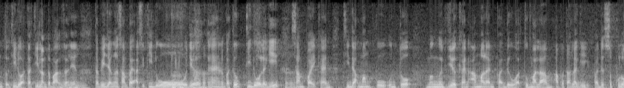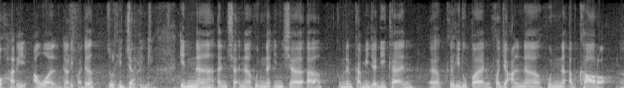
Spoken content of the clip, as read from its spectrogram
untuk tidur atas tilam tebal ustaz ya. Tapi jangan sampai asyik tidur je. Kan lepas tu tidur lagi. Sampaikan tidak mampu untuk mengerjakan amalan pada waktu malam apatah lagi pada 10 hari awal daripada Zulhijjah ini. Inna ansha'nahunna insya'a kemudian kami jadikan eh, kehidupan. Faja'alna hunna abkara. Ha,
